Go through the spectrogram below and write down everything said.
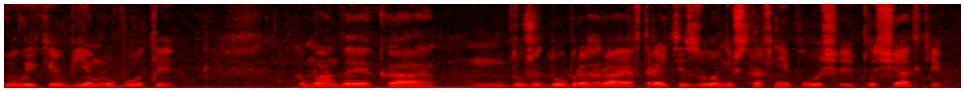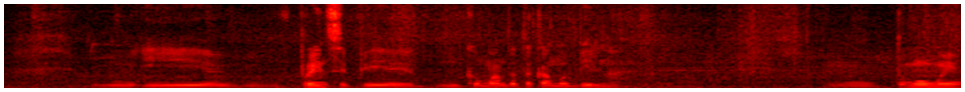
великий об'єм роботи. Команда, яка дуже добре грає в третій зоні, в штрафній площі, площадці. І, в принципі, команда така мобільна. Тому ми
